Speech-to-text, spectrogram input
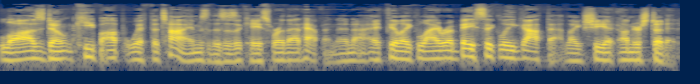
laws don't keep up with the times. This is a case where that happened, and I feel like Lyra basically got that, like she understood it.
